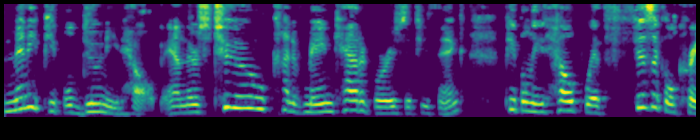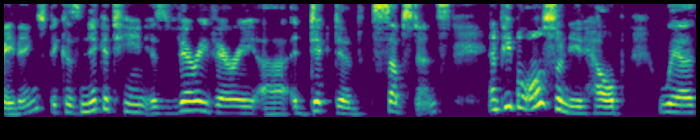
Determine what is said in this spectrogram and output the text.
many people do need help. And there's two kind of main categories, if you think. People need help with physical cravings because nicotine is very, very uh, addictive substance. And people also need help with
